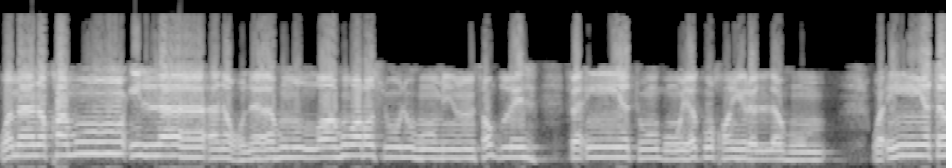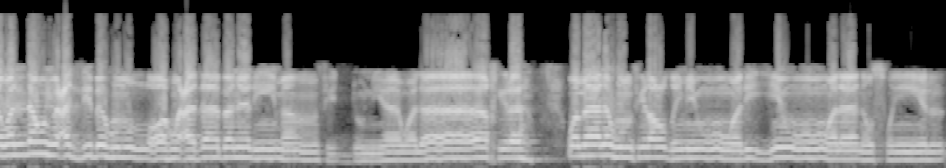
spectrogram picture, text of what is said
وما نقموا إلا أن أغناهم الله ورسوله من فضله فإن يتوبوا يك خيرا لهم. وإن يتولوا يعذبهم الله عذابا ليما في الدنيا والآخرة وما لهم في الأرض من ولي ولا نصير.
